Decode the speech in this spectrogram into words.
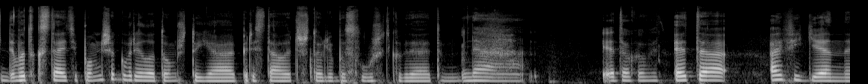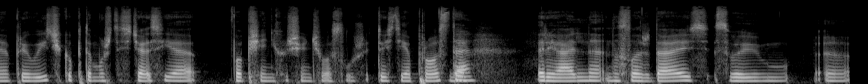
Вот, кстати, помнишь, я говорила о том, что я перестала что-либо слушать, когда я там... Да, это как Это офигенная привычка, потому что сейчас я вообще не хочу ничего слушать. То есть я просто да. реально наслаждаюсь своим э,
